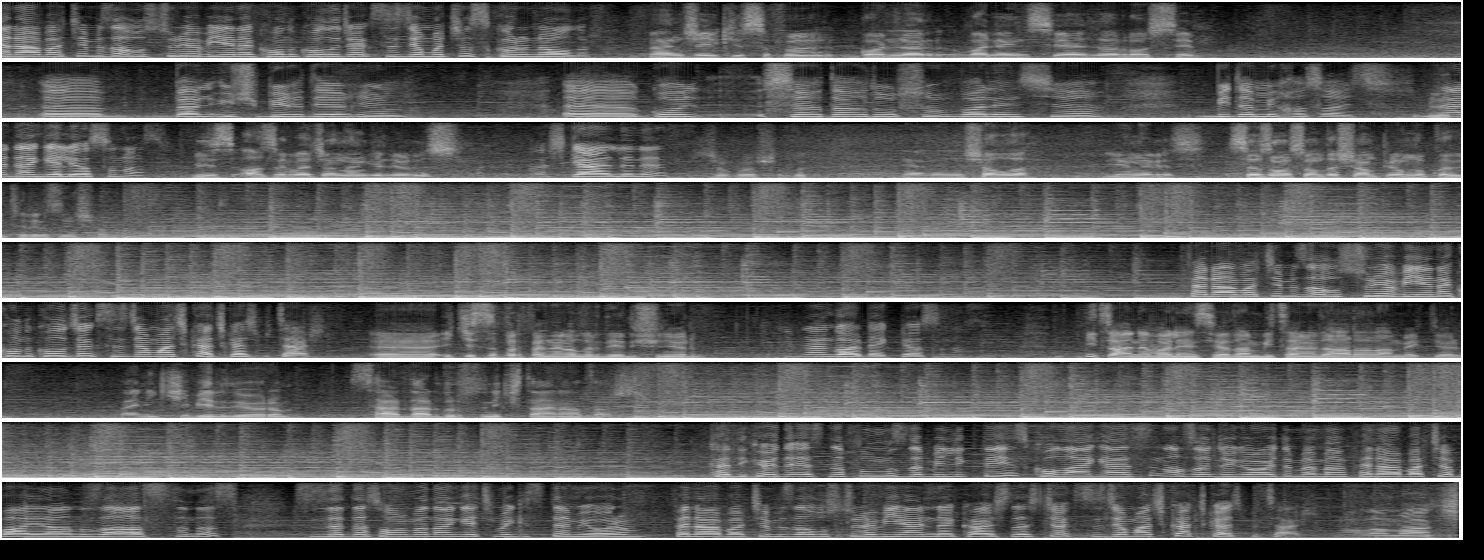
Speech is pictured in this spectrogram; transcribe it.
Fenerbahçe'miz Avusturya Viyana konuk olacak. Sizce maçın skoru ne olur? Bence 2-0. Goller Valencia ile Rossi. Ee, ben 3-1 derim. Ee, gol Serdar Dursun, Valencia, bir de Miha Zayt. Nereden geliyorsunuz? Biz Azerbaycan'dan geliyoruz. Hoş geldiniz. Çok hoş bulduk. Yani inşallah yeneriz. Sezon sonunda şampiyonlukla bitiririz inşallah. Fenerbahçe'miz Avusturya Viyana konuk olacak. Sizce maç kaç kaç biter? Ee, 2-0 Fener alır diye düşünüyorum. Kimden gol bekliyorsunuz? Bir tane Valencia'dan bir tane de Arda'dan bekliyorum. Ben 2-1 diyorum. Serdar Dursun 2 tane atar. Kadıköy'de esnafımızla birlikteyiz. Kolay gelsin. Az önce gördüm hemen Fenerbahçe bayrağınızı astınız. Size de sormadan geçmek istemiyorum. Fenerbahçe'miz Avusturya Viyen'le karşılaşacak. Sizce maç kaç kaç biter? Valla maç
